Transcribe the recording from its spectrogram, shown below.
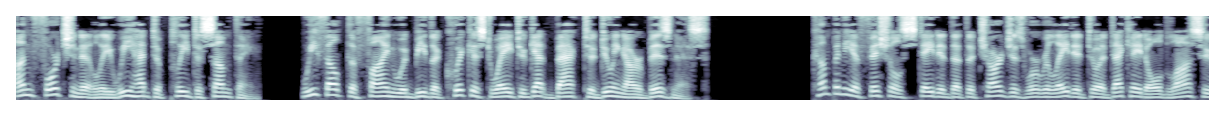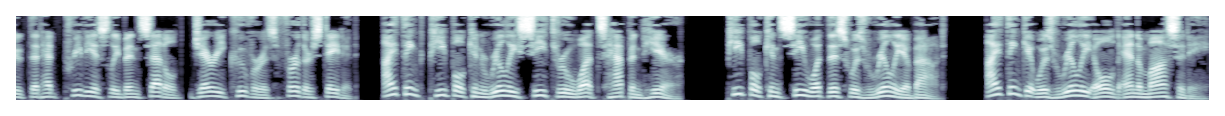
Unfortunately we had to plead to something. We felt the fine would be the quickest way to get back to doing our business." Company officials stated that the charges were related to a decade-old lawsuit that had previously been settled. Jerry Couvaras further stated, "I think people can really see through what's happened here. People can see what this was really about. I think it was really old animosity.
